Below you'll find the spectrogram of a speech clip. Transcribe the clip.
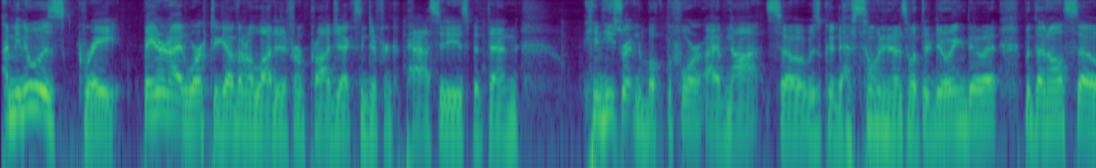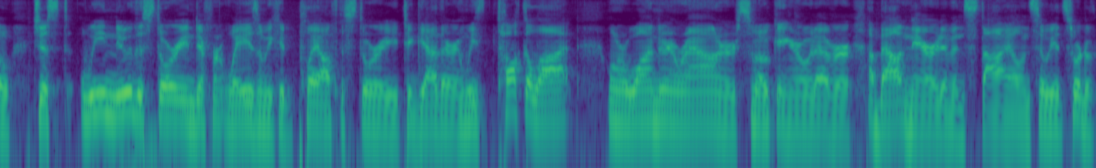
I mean, it was great Baynard and I had worked together on a lot of different projects in different capacities, but then and he's written a book before. I have not, so it was good to have someone who knows what they're doing do it. But then also, just we knew the story in different ways, and we could play off the story together. And we talk a lot when we're wandering around or smoking or whatever about narrative and style. And so we had sort of,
